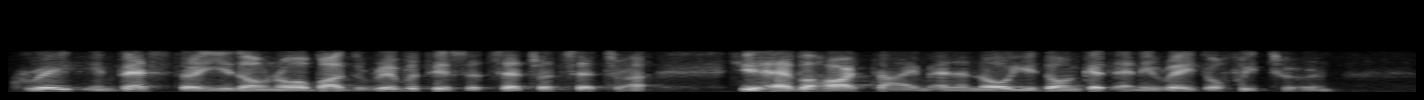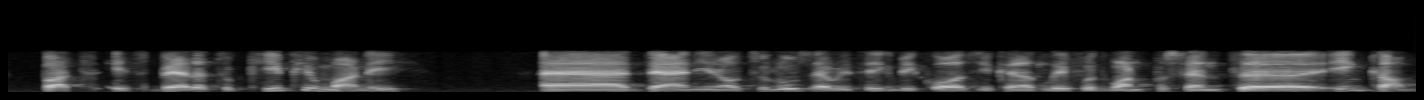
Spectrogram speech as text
great investor and you don't know about derivatives, etc., etc., you have a hard time. And I know you don't get any rate of return, but it's better to keep your money uh, than you know to lose everything because you cannot live with one percent uh, income.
